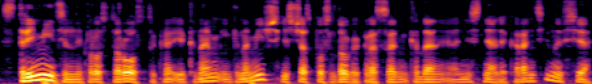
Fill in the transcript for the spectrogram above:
стремительный просто рост экономи- экономический, сейчас после того, как раз они, когда они сняли карантины все,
